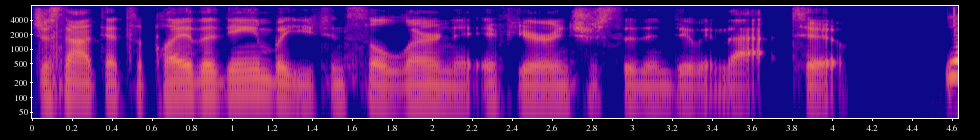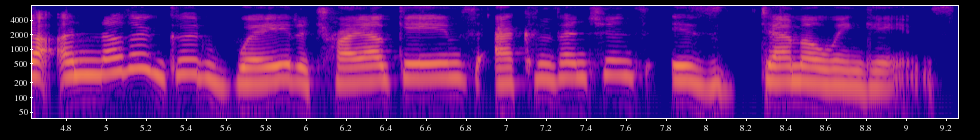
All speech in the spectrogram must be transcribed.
just not get to play the game, but you can still learn it if you're interested in doing that too. Yeah, another good way to try out games at conventions is demoing games.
